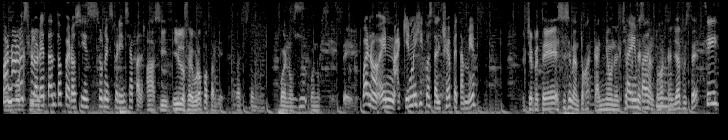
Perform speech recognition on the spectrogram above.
Bueno, no lo exploré tanto, pero sí es una experiencia padre. Ah, sí, y los de Europa también, son buenos, buenos, este, Bueno, en, aquí en México está el Chepe también. El CHPT, ese se me antoja cañón, el Está bien se me padre. antoja cañón, ¿ya fuiste? Sí,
